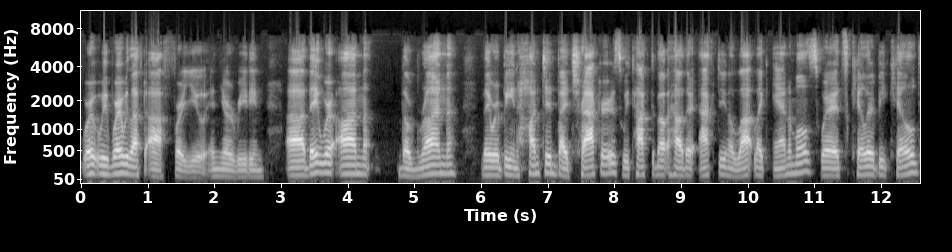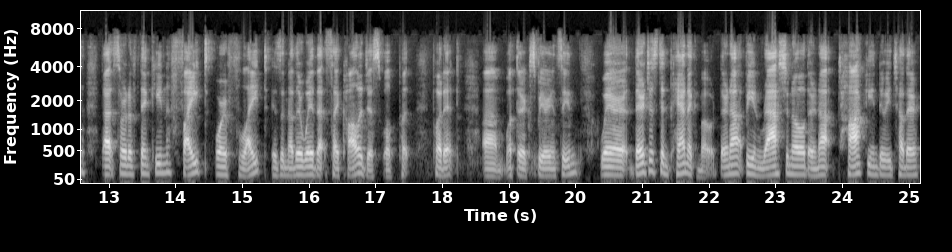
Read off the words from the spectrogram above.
where we, where we left off for you in your reading, uh, they were on the run. They were being hunted by trackers. We talked about how they're acting a lot like animals, where it's kill or be killed, that sort of thinking. Fight or flight is another way that psychologists will put put it, um, what they're experiencing, where they're just in panic mode. They're not being rational. They're not talking to each other.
